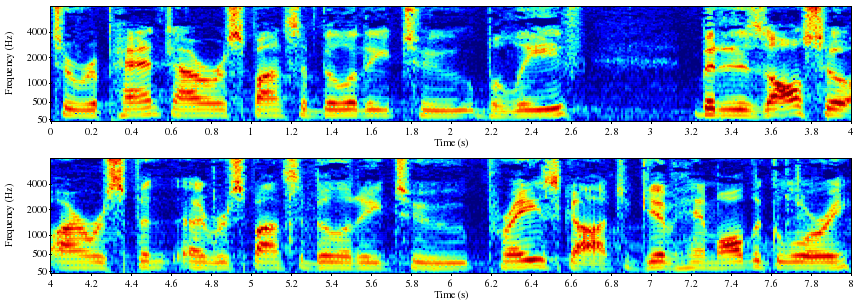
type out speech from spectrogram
to repent, our responsibility to believe, but it is also our resp- uh, responsibility to praise God, to give Him all the glory,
